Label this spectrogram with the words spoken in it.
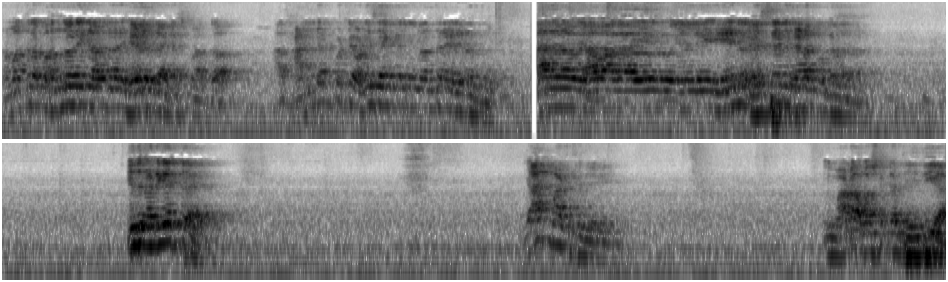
ನಮ್ಮ ಹತ್ರ ಬಂದವರಿಗೆ ನಾವೆಲ್ಲ ಹೇಳಿದ್ರೆ ಅಕಸ್ಮಾತ್. ಅದು ಹಂಡ್ರೆಡ್ ಪರ್ಸೆಂಟ್ ಒಡಿಸೈಕಲ್ ಇಲ್ಲ ಅಂತ ಹೇಳಿರೋದು. ಯಾರು ಯಾವಾಗ ಏನು ಎಲ್ಲಿ ಏನು ಹೆಸರು ಹೇಳಕ್ ಹೋಗಲ್ಲ ನಾನು. ಇದು ನಡೆಯುತ್ತೆ ಯಾಕೆ ಮಾಡ್ತೀವಿ ಈ ಮಾಡೋ ಅವಶ್ಯಕತೆ ಇದೆಯಾ.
